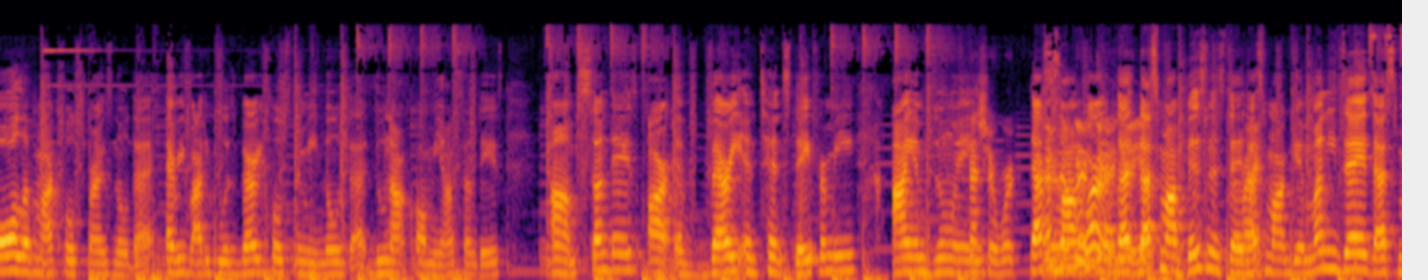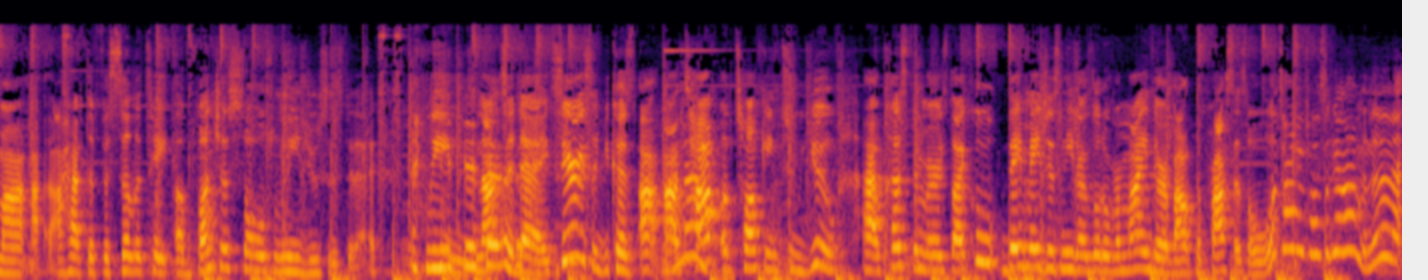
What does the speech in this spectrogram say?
All of my close friends know that. Everybody who is very close to me knows that. Do not call me on Sundays. Um, Sundays are a very intense day for me. I am doing. That's your work. That's, That's my work. work. Yeah, that, yeah, That's my business day. That's my get money day. That's my. I, I have to facilitate a bunch of souls who need juices today. Please, not today. Seriously, because I, on know. top of talking to you, I have customers like who they may just need a little reminder about the process. Or what time am I'm supposed to get home? And then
